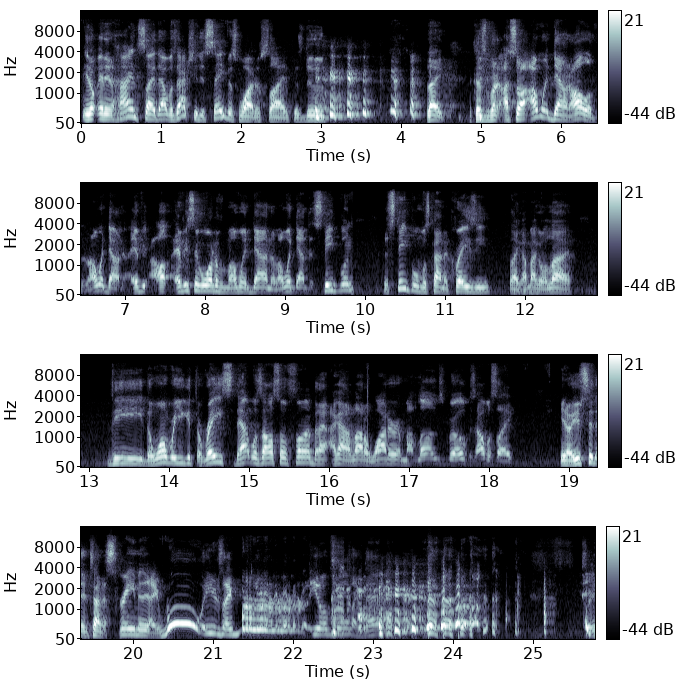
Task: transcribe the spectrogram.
You know, and in hindsight, that was actually the safest water slide because, dude, like, because when I so I went down all of them. I went down every all, every single one of them. I went down them. I went down the steep one. The steep one was kind of crazy. Like, I'm not gonna lie. The the one where you get the race that was also fun, but I, I got a lot of water in my lungs, bro, because I was like, you know, you're sitting there trying to scream and like, woo, and you're just like, you know what I'm saying, like that. so,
